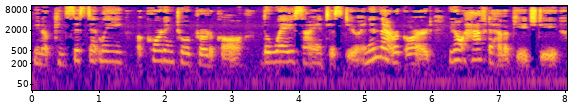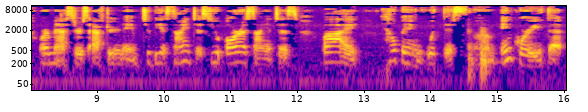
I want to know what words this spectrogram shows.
you know, consistently according to a protocol the way scientists do. And in that regard, you don't have to have a PhD or a master's after your name to be a scientist. You are a scientist by helping with this um, inquiry that,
